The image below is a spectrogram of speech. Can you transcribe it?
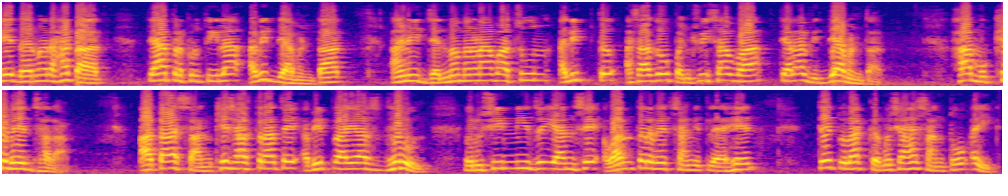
हे धर्म राहतात त्या प्रकृतीला अविद्या म्हणतात. आणि जन्ममरणा वाचून अलिप्त असा जो पंचवीसावा त्याला विद्या म्हणतात. हा मुख्य भेद झाला. आता सांख्यशास्त्राचे अभिप्रायास धरून ऋषींनी जे यांचे अवांतर भेद सांगितले आहेत ते तुला क्रमशः सांगतो ऐक.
